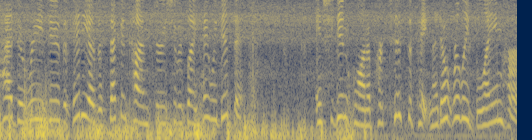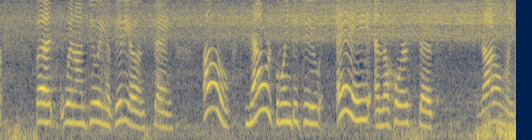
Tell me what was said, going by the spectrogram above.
had to redo the video the second time through, she was like, hey, we did this and she didn't want to participate. And I don't really blame her. But when I'm doing a video and saying, oh, now we're going to do A, and the horse does not only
